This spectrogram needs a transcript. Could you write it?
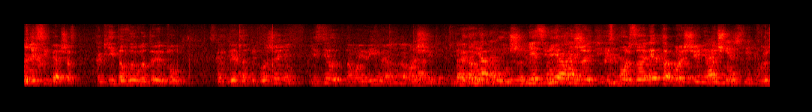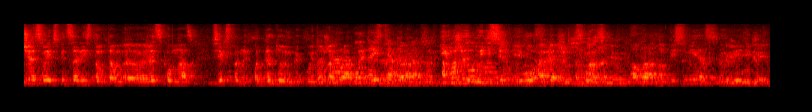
для себя сейчас какие-то выводы, ну, конкретным предложением и сделать на мое имя обращение. это будет лучше. если И я можно- уже, используя это обращение, начну Конечно. включать своих специалистов, там, э, Редскомнац, всех остальных, подготовим какое-то Вы уже действие, этот да. и А уже мы вынесем его, опять же, в таком Нас же обратном письме с конкретикой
